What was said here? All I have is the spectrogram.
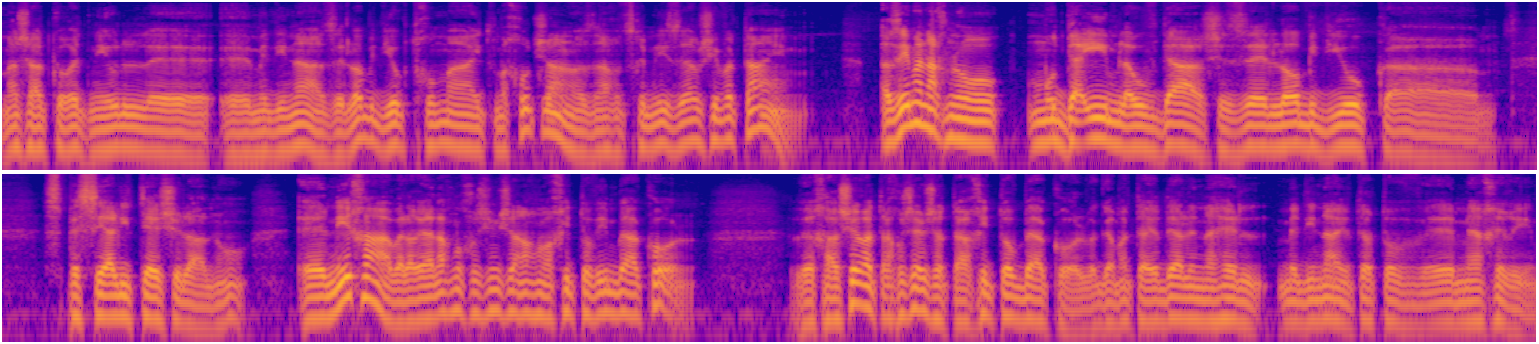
מה שאת קוראת ניהול אה, אה, מדינה, זה לא בדיוק תחום ההתמחות שלנו, אז אנחנו צריכים להיזהר שבעתיים. אז אם אנחנו מודעים לעובדה שזה לא בדיוק הספציאליטה שלנו, אה, ניחא, אבל הרי אנחנו חושבים שאנחנו הכי טובים בהכל. וכאשר אתה חושב שאתה הכי טוב בהכל, וגם אתה יודע לנהל מדינה יותר טוב אה, מאחרים,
